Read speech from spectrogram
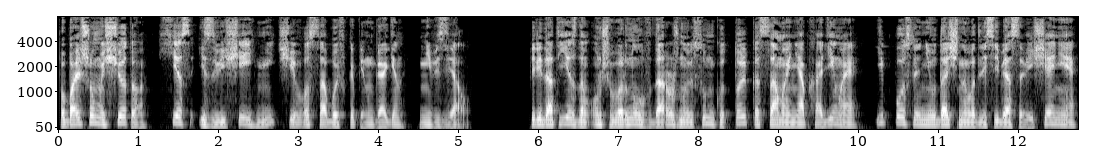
По большому счету, Хес из вещей ничего с собой в Копенгаген не взял. Перед отъездом он швырнул в дорожную сумку только самое необходимое и после неудачного для себя совещания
